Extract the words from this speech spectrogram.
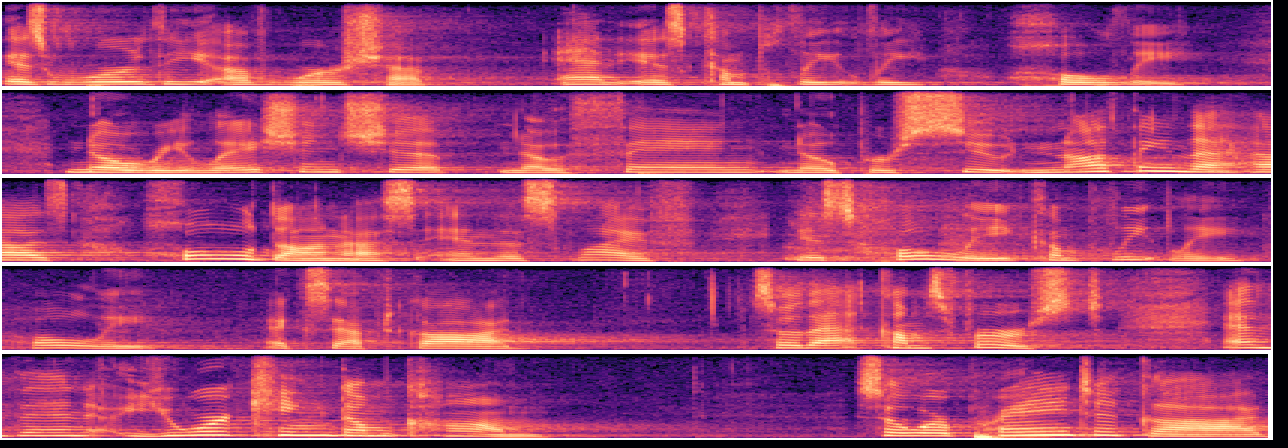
is worthy of worship and is completely holy. No relationship, no thing, no pursuit, nothing that has hold on us in this life is holy, completely holy, except God. So that comes first. And then your kingdom come. So we're praying to God,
